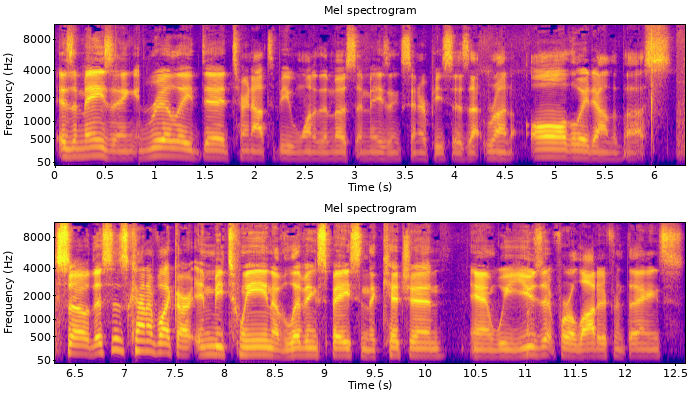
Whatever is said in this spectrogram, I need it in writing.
is amazing. Really did turn out to be one of the most amazing centerpieces that run all the way down the bus. So this is kind of like our in-between of living space in the kitchen and we use it for a lot of different things.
